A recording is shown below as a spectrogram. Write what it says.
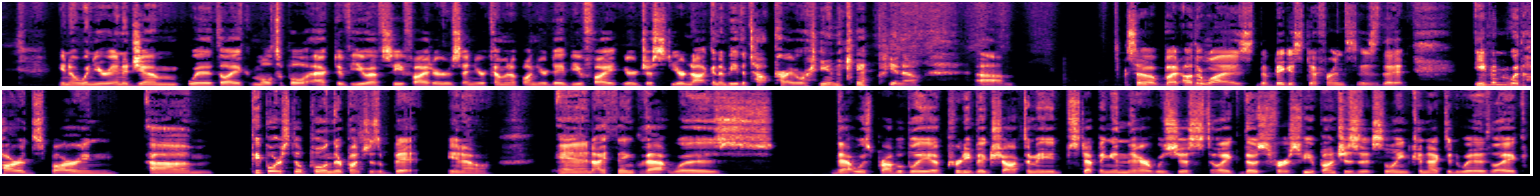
you know, when you're in a gym with like multiple active UFC fighters and you're coming up on your debut fight, you're just, you're not going to be the top priority in the camp, you know? Um, so, but otherwise, the biggest difference is that even with hard sparring, um, people are still pulling their punches a bit, you know? And I think that was that was probably a pretty big shock to me stepping in there was just like those first few punches that Celine connected with, like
